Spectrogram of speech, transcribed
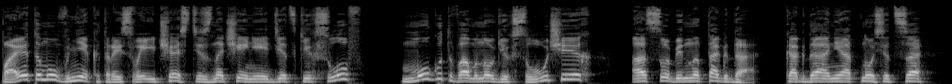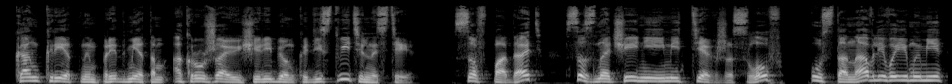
Поэтому в некоторой своей части значения детских слов могут во многих случаях, особенно тогда, когда они относятся к конкретным предметам окружающей ребенка действительности, совпадать со значениями тех же слов, устанавливаемыми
